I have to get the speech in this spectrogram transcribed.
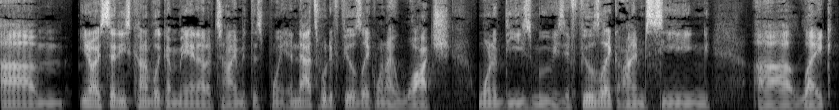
um, you know, I said he's kind of like a man out of time at this point, and that's what it feels like when I watch one of these movies. It feels like I'm seeing, uh, like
